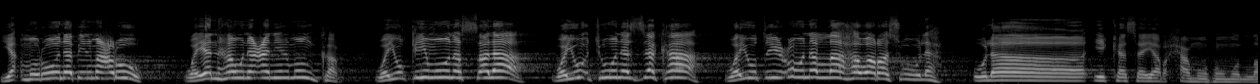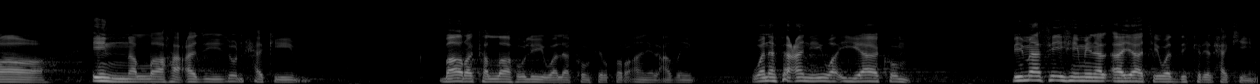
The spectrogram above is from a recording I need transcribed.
يأمرون بالمعروف وينهون عن المنكر ويقيمون الصلاة ويؤتون الزكاة ويطيعون الله ورسوله أولئك سيرحمهم الله. إن الله عزيز حكيم. بارك الله لي ولكم في القرآن العظيم. ونفعني وإياكم بما فيه من الآيات والذكر الحكيم.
